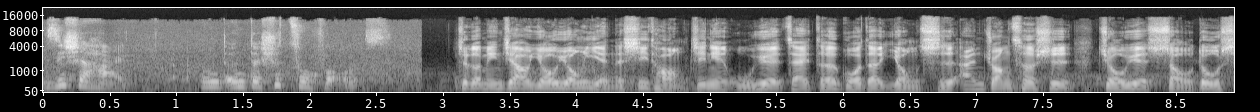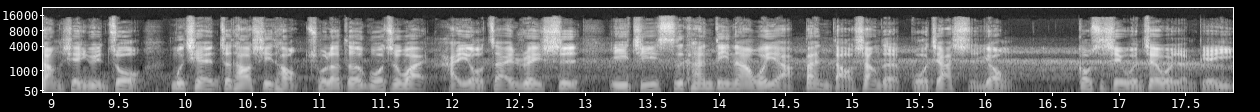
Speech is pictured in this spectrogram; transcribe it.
Sicherheit und Unterstützung für uns. 这个名叫“游泳眼”的系统，今年五月在德国的泳池安装测试，九月首度上线运作。目前这套系统除了德国之外，还有在瑞士以及斯堪的纳维亚半岛上的国家使用。公司新闻这位人编译。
